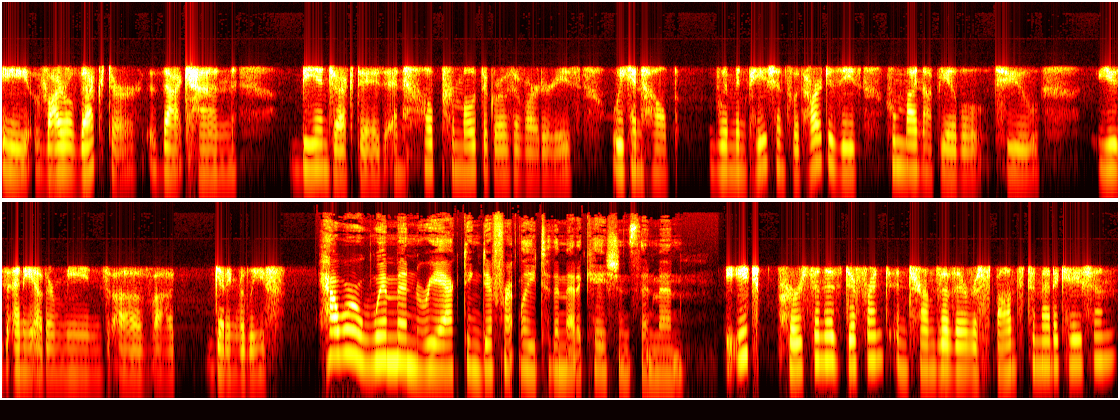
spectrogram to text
a viral vector that can be injected and help promote the growth of arteries, we can help women patients with heart disease who might not be able to use any other means of uh, getting relief. How are women reacting differently to the medications than men? Each person is different in terms of their response to medication,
